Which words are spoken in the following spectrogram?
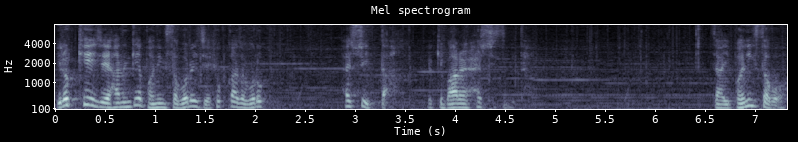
이렇게 이제 하는 게 버닝 서버를 이제 효과적으로 할 수 있다. 이렇게 말을 할 수 있습니다. 자 이 버닝 서버.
